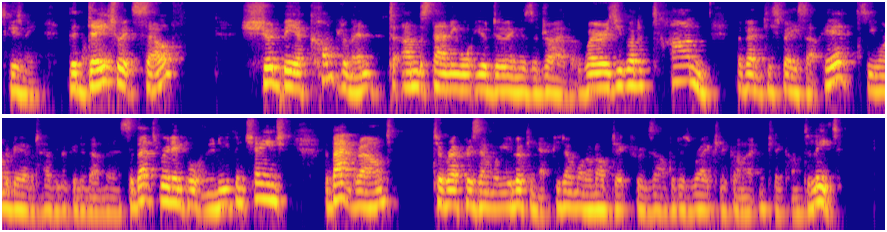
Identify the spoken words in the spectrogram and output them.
Excuse me, the data itself should be a complement to understanding what you're doing as a driver. Whereas you've got a ton of empty space up here, so you want to be able to have a look at it up there. So that's really important. And you can change the background to represent what you're looking at. If you don't want an object, for example, just right click on it and click on delete.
